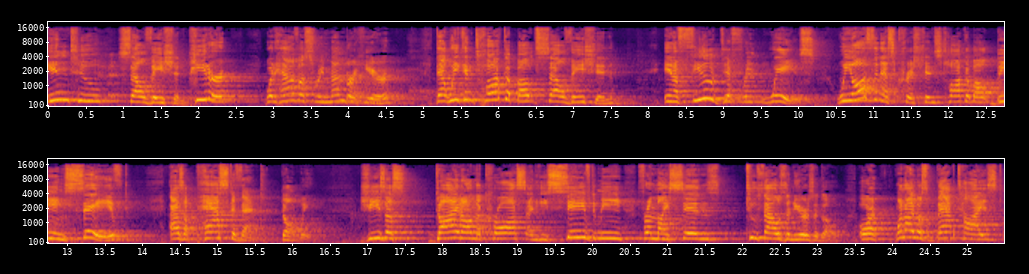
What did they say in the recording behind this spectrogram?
into salvation. Peter would have us remember here that we can talk about salvation in a few different ways. We often, as Christians, talk about being saved as a past event, don't we? Jesus died on the cross and he saved me from my sins 2,000 years ago. Or when I was baptized,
